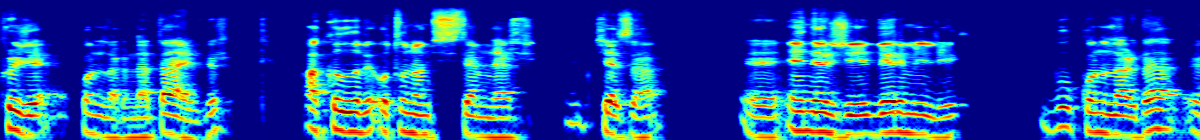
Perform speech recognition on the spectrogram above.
proje konularına dahildir. Akıllı ve otonom sistemler keza e, enerji, verimlilik bu konularda e,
